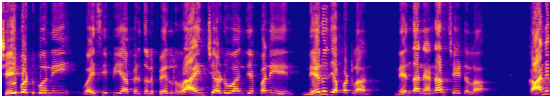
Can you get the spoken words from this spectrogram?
చేపట్టుకొని వైసీపీ అభ్యర్థుల పేర్లు రాయించాడు అని చెప్పని నేను చెప్పట్లా. నేను దాన్ని ఎన్ఆర్ చేయటలా. కానీ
